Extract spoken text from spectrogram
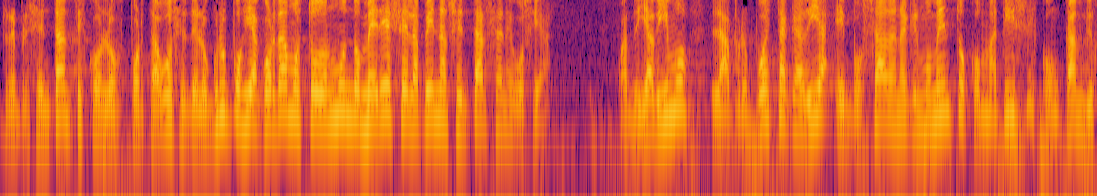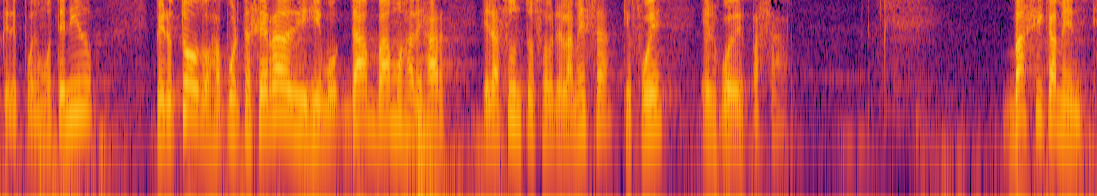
representantes, con los portavoces de los grupos y acordamos todo el mundo, merece la pena sentarse a negociar. Cuando ya vimos la propuesta que había esbozada en aquel momento, con matices, con cambios que después hemos tenido, pero todos a puerta cerrada dijimos, vamos a dejar el asunto sobre la mesa que fue el jueves pasado. Básicamente,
